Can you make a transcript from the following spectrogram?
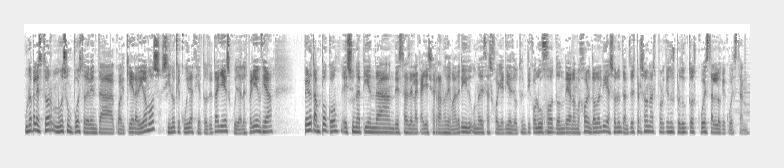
Un Apple Store no es un puesto de venta cualquiera, digamos, sino que cuida ciertos detalles, cuida la experiencia, pero tampoco es una tienda de estas de la calle Serrano de Madrid, una de estas joyerías de auténtico lujo, donde a lo mejor en todo el día solo entran tres personas porque sus productos cuestan lo que cuestan.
